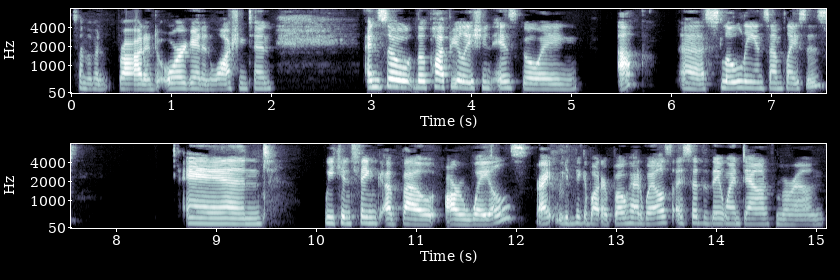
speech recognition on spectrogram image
Some have been brought into Oregon and Washington. And so the population is going up uh, slowly in some places. And we can think about our whales, right? We can think about our bowhead whales. I said that they went down from around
